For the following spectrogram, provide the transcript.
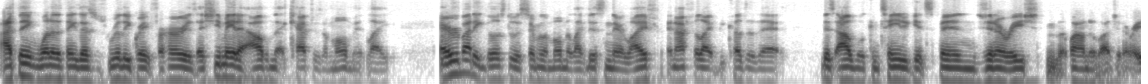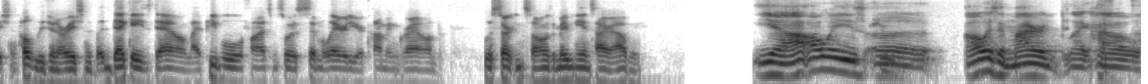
I think one of the things that's really great for her is that she made an album that captures a moment. Like everybody goes through a similar moment like this in their life, and I feel like because of that, this album will continue to get spin generation. Well, I don't know about generations, hopefully generations, but decades down, like people will find some sort of similarity or common ground with certain songs, or maybe the entire album. Yeah, I always, uh, I always admired like how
